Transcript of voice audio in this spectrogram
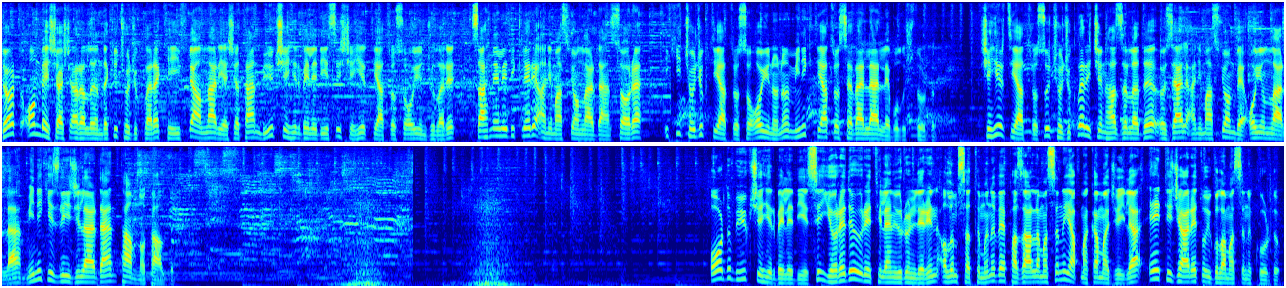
4-15 yaş aralığındaki çocuklara keyifli anlar yaşatan Büyükşehir Belediyesi Şehir Tiyatrosu oyuncuları sahneledikleri animasyonlardan sonra iki çocuk tiyatrosu oyununu minik tiyatro severlerle buluşturdu. Şehir Tiyatrosu çocuklar için hazırladığı özel animasyon ve oyunlarla minik izleyicilerden tam not aldı. Ordu Büyükşehir Belediyesi, yörede üretilen ürünlerin alım satımını ve pazarlamasını yapmak amacıyla e-ticaret uygulamasını kurdu.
